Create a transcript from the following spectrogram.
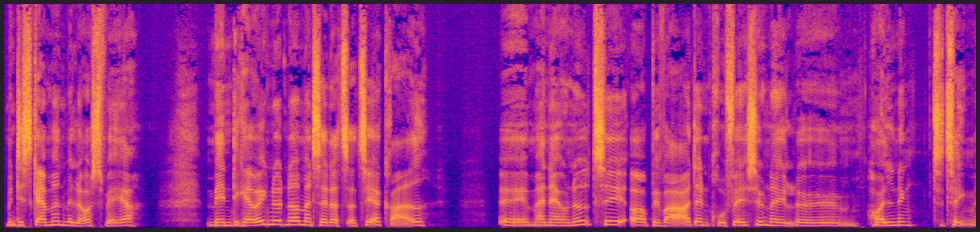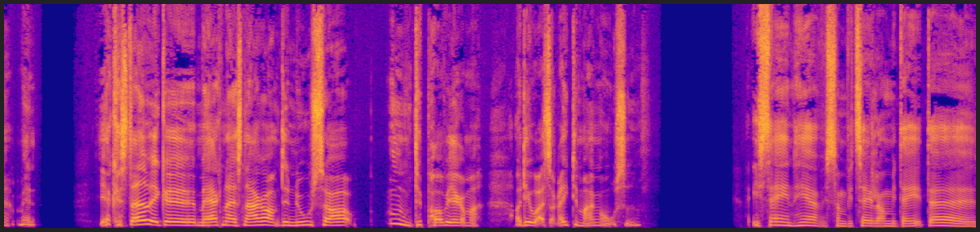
Men det skal man vel også være. Men det kan jo ikke nytte noget, man sætter sig til at græde. Øh, man er jo nødt til at bevare den professionelle øh, holdning til tingene. Men jeg kan stadigvæk øh, mærke, når jeg snakker om det nu, så mm, det påvirker mig. Og det er jo altså rigtig mange år siden. I sagen her, som vi taler om i dag, der,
